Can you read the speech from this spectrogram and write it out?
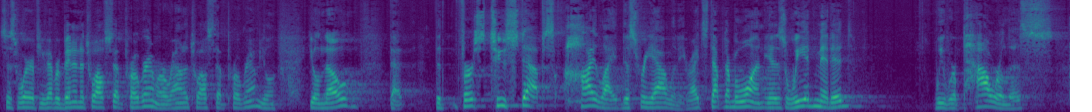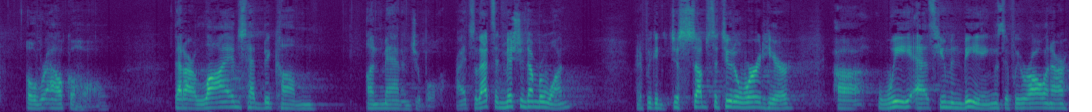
This is where, if you've ever been in a 12 step program or around a 12 step program, you'll, you'll know that the first two steps highlight this reality, right? Step number one is we admitted we were powerless over alcohol, that our lives had become unmanageable, right? So that's admission number one. If we could just substitute a word here, uh, we as human beings, if we were all in our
